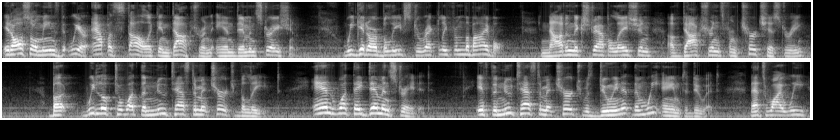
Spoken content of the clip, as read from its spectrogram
It also means that we are apostolic in doctrine and demonstration. We get our beliefs directly from the Bible, not an extrapolation of doctrines from church history, but we look to what the New Testament church believed and what they demonstrated. If the New Testament church was doing it, then we aim to do it. That's why we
